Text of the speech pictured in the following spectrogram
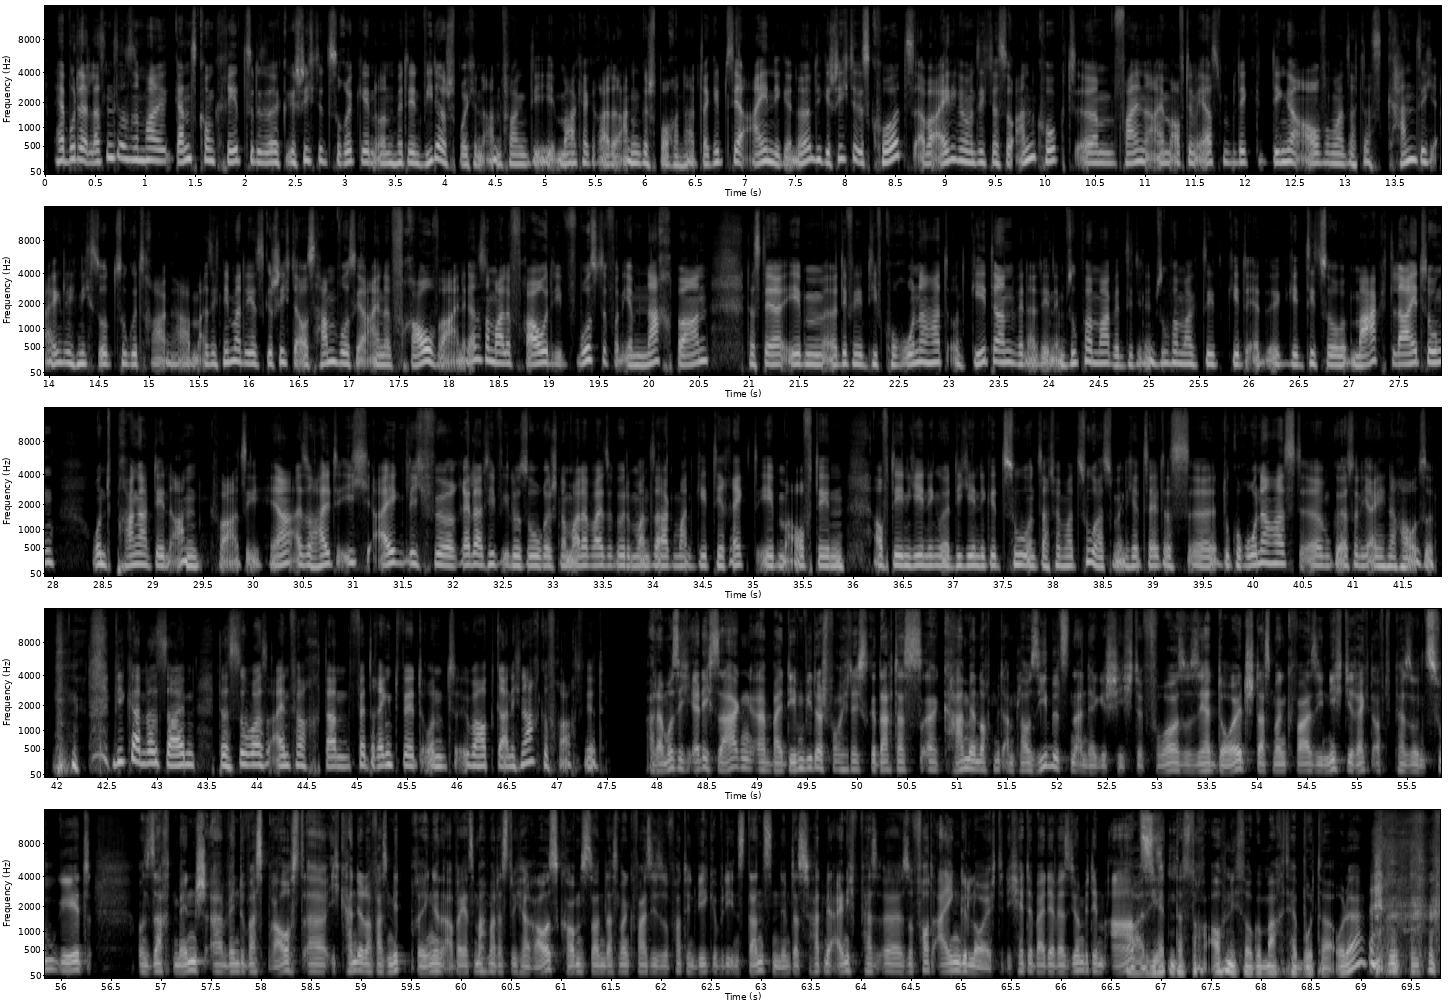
Herr Butter, lassen Sie uns noch mal ganz konkret zu dieser Geschichte zurückgehen und mit den Widersprüchen anfangen, die Marc ja gerade angesprochen hat. Da gibt es ja einige. Ne? Die Geschichte ist kurz, aber eigentlich, wenn man sich das so anguckt, ähm, fallen einem auf den ersten Blick Dinge auf, wo man sagt, das kann sich eigentlich nicht so zugetragen haben. Also ich nehme mal die jetzt Geschichte aus Hamm, wo es ja eine Frau war, eine ganz normale Frau, die wusste von ihrem Nachbarn, dass der eben äh, definitiv Corona hat und geht dann, wenn er den im Supermarkt, wenn sie den im Supermarkt sieht, geht, äh, geht sie zur Marktleitung und prangert den an quasi. Ja, also halte ich eigentlich für relativ illusorisch. Normalerweise würde man sagen, man geht direkt eben auf den, auf denjenigen oder diejenige zu und sagt, hör mal zu, hast du mir nicht erzählt, dass äh, du Corona hast, äh, gehörst du nicht eigentlich nach Hause? Wie kann das sein, dass sowas einfach dann verdrängt wird und überhaupt gar nicht nachgefragt wird? Aber da muss ich ehrlich sagen, äh, bei dem Widerspruch hätte ich gedacht, das äh, kam mir noch mit am plausibelsten an der Geschichte vor. So sehr deutsch, dass man quasi nicht direkt auf die Person zugeht, und sagt, Mensch, äh, wenn du was brauchst, äh, ich kann dir doch was mitbringen, aber jetzt mach mal, dass du hier rauskommst, sondern dass man quasi sofort den Weg über die Instanzen nimmt. Das hat mir eigentlich äh, sofort eingeleuchtet. Ich hätte bei der Version mit dem Arzt. Aber Sie hätten das doch auch nicht so gemacht, Herr Butter, oder?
